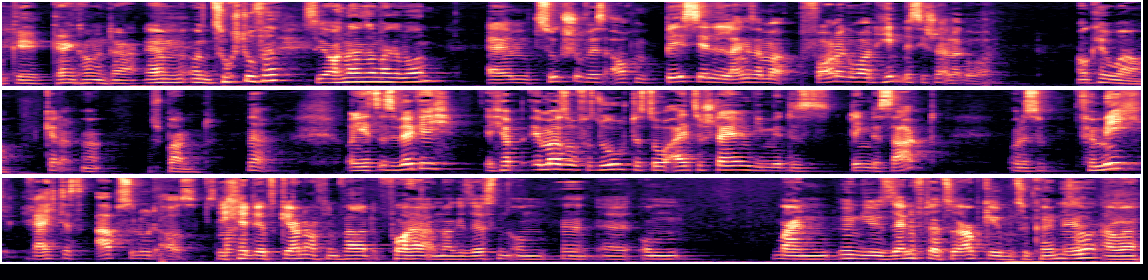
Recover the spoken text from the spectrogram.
Okay, kein Kommentar. Ähm, und Zugstufe? Ist sie auch langsamer geworden? Ähm, Zugstufe ist auch ein bisschen langsamer vorne geworden, hinten ist sie schneller geworden. Okay, wow. Genau. Ja, spannend. Ja. Und jetzt ist wirklich, ich habe immer so versucht, das so einzustellen, wie mir das Ding das sagt. Und es, für mich reicht das absolut aus. Es Ich hätte jetzt gerne auf dem Fahrrad vorher einmal gesessen, um, äh, um meinen irgendwie Senf dazu abgeben zu können. Ja. So. Aber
